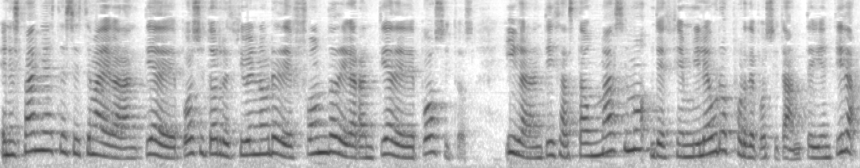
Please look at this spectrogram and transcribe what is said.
En España, este sistema de garantía de depósitos recibe el nombre de Fondo de Garantía de Depósitos y garantiza hasta un máximo de 100.000 euros por depositante y entidad.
